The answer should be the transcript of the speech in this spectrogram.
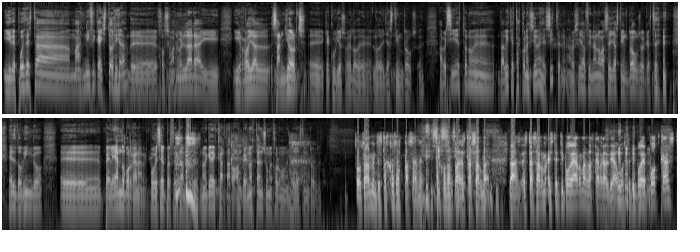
Y después de esta magnífica historia de José Manuel Lara y, Royal St. George, eh, qué curioso, ¿eh? lo, de, lo de Justin Rose. ¿eh? A ver si esto no es. David, que estas conexiones existen. ¿eh? A ver si al final no va a ser Justin Rose el que esté el domingo eh, peleando por ganar. Puede ser perfectamente. No hay que descartarlo, aunque no está en su mejor momento Justin Rose. ¿Eh? Totalmente, estas cosas pasan, ¿eh? Estas Sí, cosas sí, sí. pasan, estas armas, las- estas armas, este tipo de armas las carga el diablo. Este tipo de podcast,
